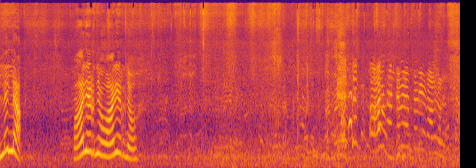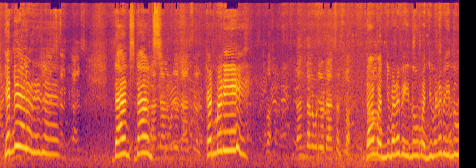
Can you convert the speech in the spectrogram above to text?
ഇല്ലില്ല. ഇല്ല വാരി എറിഞ്ഞോ വാരി എറിഞ്ഞോ? എന്നെ ഞാൻ അറിയില്ലേ ഡാൻസ് ഡാൻസ് കൺമണി ദാ മഞ്ഞുമഴ പെയ്യുന്നു മഞ്ഞുമഴ പെയ്യുന്നു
